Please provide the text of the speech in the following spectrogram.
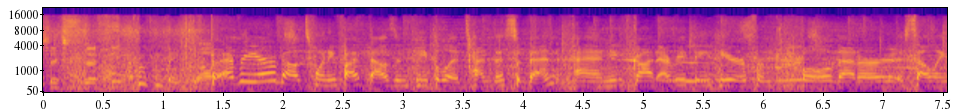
Six fifty. So every year about 25,000 people attend this event and you've got everything here from people that are selling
